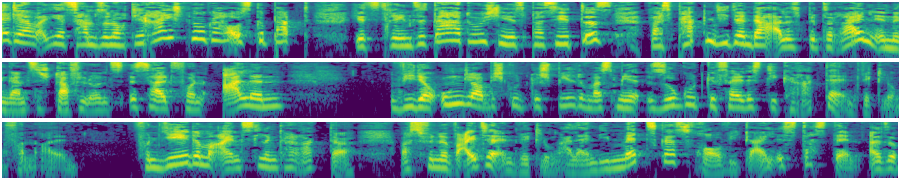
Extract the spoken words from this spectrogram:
Alter, jetzt haben sie noch die Reichsbürger ausgepackt, jetzt drehen sie da durch und jetzt passiert das. Was packen die denn da alles bitte rein in eine ganze Staffel? Und es ist halt von allen wieder unglaublich gut gespielt und was mir so gut gefällt, ist die Charakterentwicklung von allen von jedem einzelnen Charakter. Was für eine Weiterentwicklung. Allein die Metzgersfrau, wie geil ist das denn? Also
